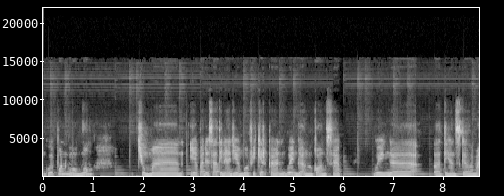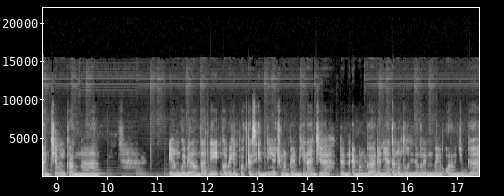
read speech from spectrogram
gue pun ngomong cuman ya pada saat ini aja yang gue pikirkan, gue nggak ngekonsep, gue nggak latihan segala macem karena yang gue bilang tadi, gue bikin podcast ini ya cuma pengen bikin aja dan emang gak ada niatan untuk didengerin banyak orang juga.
